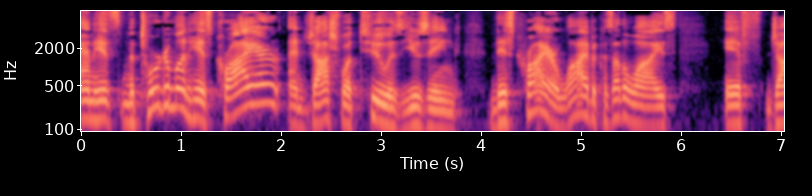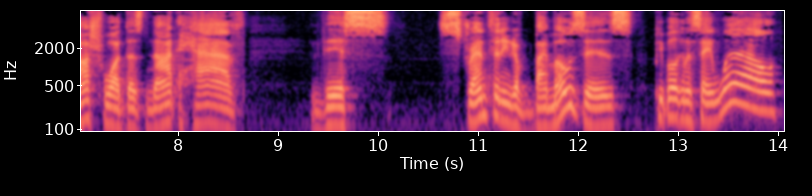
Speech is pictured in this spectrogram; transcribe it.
and his Meturgamon, his crier, and Joshua too is using this crier. Why? Because otherwise, if Joshua does not have this strengthening of by Moses, people are going to say, well,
